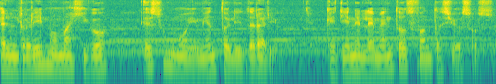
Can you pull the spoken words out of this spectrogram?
El realismo mágico es un movimiento literario que tiene elementos fantasiosos.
